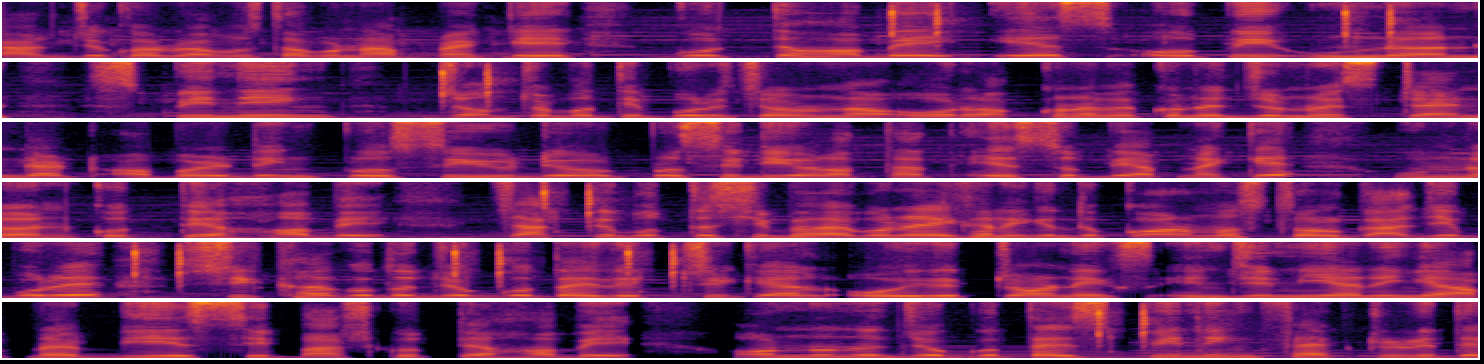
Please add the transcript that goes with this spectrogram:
কার্যকর ব্যবস্থাপনা আপনাকে করতে হবে। এসওপি, উন্নয়ন, স্পিনিং, যন্ত্রপাতি পরিচালনা ও রক্ষণাবেক্ষণের জন্য স্ট্যান্ডার্ড অপারেটিং প্রসিডিওর প্রসিডিওর অর্থাৎ এসওপি আপনাকে উন্নয়ন করতে হবে। চাকরি প্রত্যাশী ভাই বোনের এখানে কিন্তু কর্মস্থল গাজীপুরে শিক্ষাগত যোগ্যতা, ইলেকট্রিক্যাল ও ইলেকট্রনিক্স ইঞ্জিনিয়ারিংয়ে আপনার বিএসসি পাশ করতে হবে। অন্যান্য যোগ্যতা স্পিনিং ফ্যাক্টরিতে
